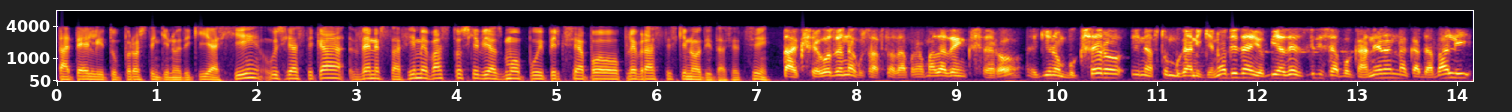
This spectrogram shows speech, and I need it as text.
τα τέλη του προς την κοινοτική αρχή ουσιαστικά δεν ευσταθεί με βάση το σχεδιασμό που υπήρξε από πλευράς της κοινότητας, έτσι; Εντάξει, εγώ δεν άκουσα αυτά τα πράγματα, δεν ξέρω. Εκείνο που ξέρω είναι αυτό που κάνει η κοινότητα, η οποία δεν ζήτησε από κανέναν να καταβάλει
